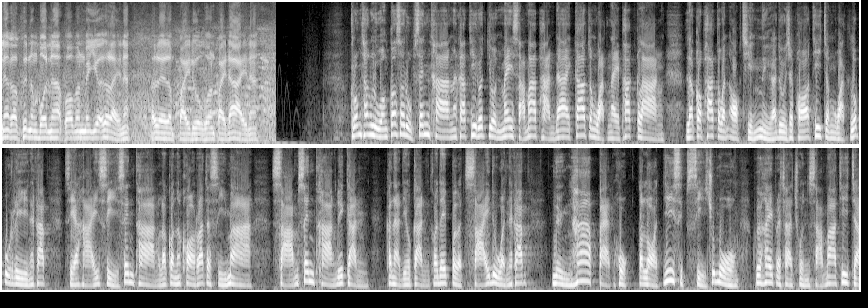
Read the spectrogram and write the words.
นะก็ขึ้นข้างบนนะเพราะมันไม่เยอะเท่าไหร่นะก็เลยลงไปดูว่ามันไปได้นะ กรมทางหลวงก็สรุปเส้นทางนะครับที่รถยนต์ไม่สามารถผ่านได้ 9 จังหวัดในภาคกลาง แล้วก็ภาคตะวันออกเฉียงเหนือ โดยเฉพาะที่จังหวัดลบบุรีนะครับเสียหาย 4 เส้นทาง แล้วก็นครราชสีมา 3 เส้นทางด้วยกัน ขณะเดียวกันก็ได้เปิดสายด่วนนะครับ1586 ตลอด 24 ชั่วโมง เพื่อให้ประชาชนสามารถที่จะ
